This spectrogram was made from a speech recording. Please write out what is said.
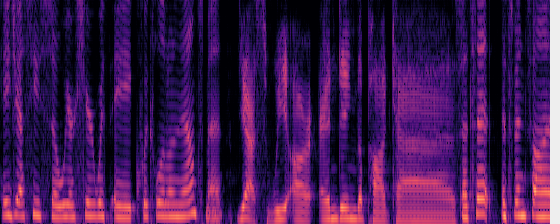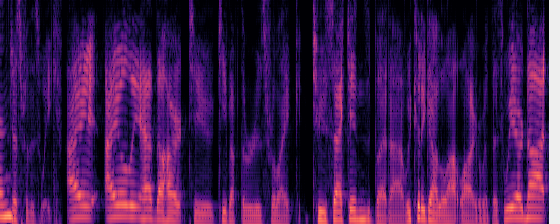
Hey, Jesse. So we're here with a quick little announcement. Yes, we are ending the podcast. That's it. It's been fun. just for this week. I I only had the heart to keep up the ruse for like two seconds, but uh, we could have gone a lot longer with this. We are not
